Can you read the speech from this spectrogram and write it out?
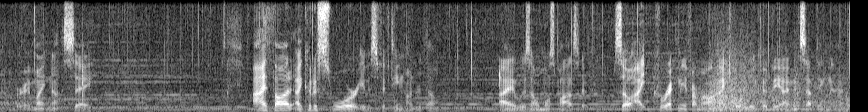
number. It might not say. I thought I could have swore it was 1500 though. I was almost positive. So I correct me if I'm wrong. I totally could be. I'm accepting that.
